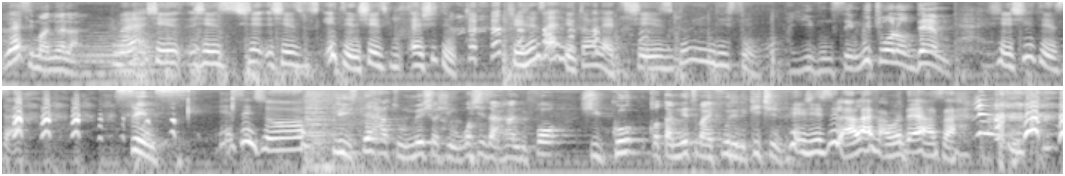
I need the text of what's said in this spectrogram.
Where's Emmanuella? Man, she's she's she, she's eating. She's uh, shitting. She's inside the toilet. She's doing this thing. Are you even saying which one of them? She's shitting, sir. Since. Yes, think so. Please tell her to make sure she washes her hand before she go contaminate my food in the kitchen. If she's still alive, I will tell her, sir.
